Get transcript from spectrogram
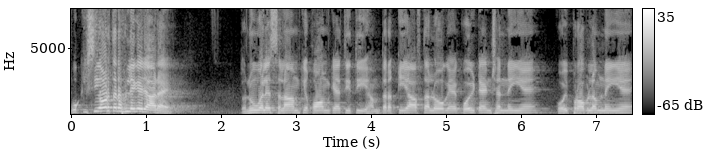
وہ کسی اور طرف لے کے جا رہا ہے تو نو علیہ السلام کی قوم کہتی تھی ہم ترقی یافتہ لوگ ہیں کوئی ٹینشن نہیں ہے کوئی پرابلم نہیں ہے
